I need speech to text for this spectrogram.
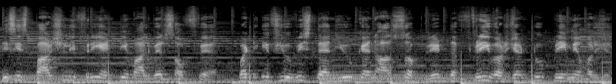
This is partially free anti-malware software, but if you wish then you can also upgrade the free version to premium version.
